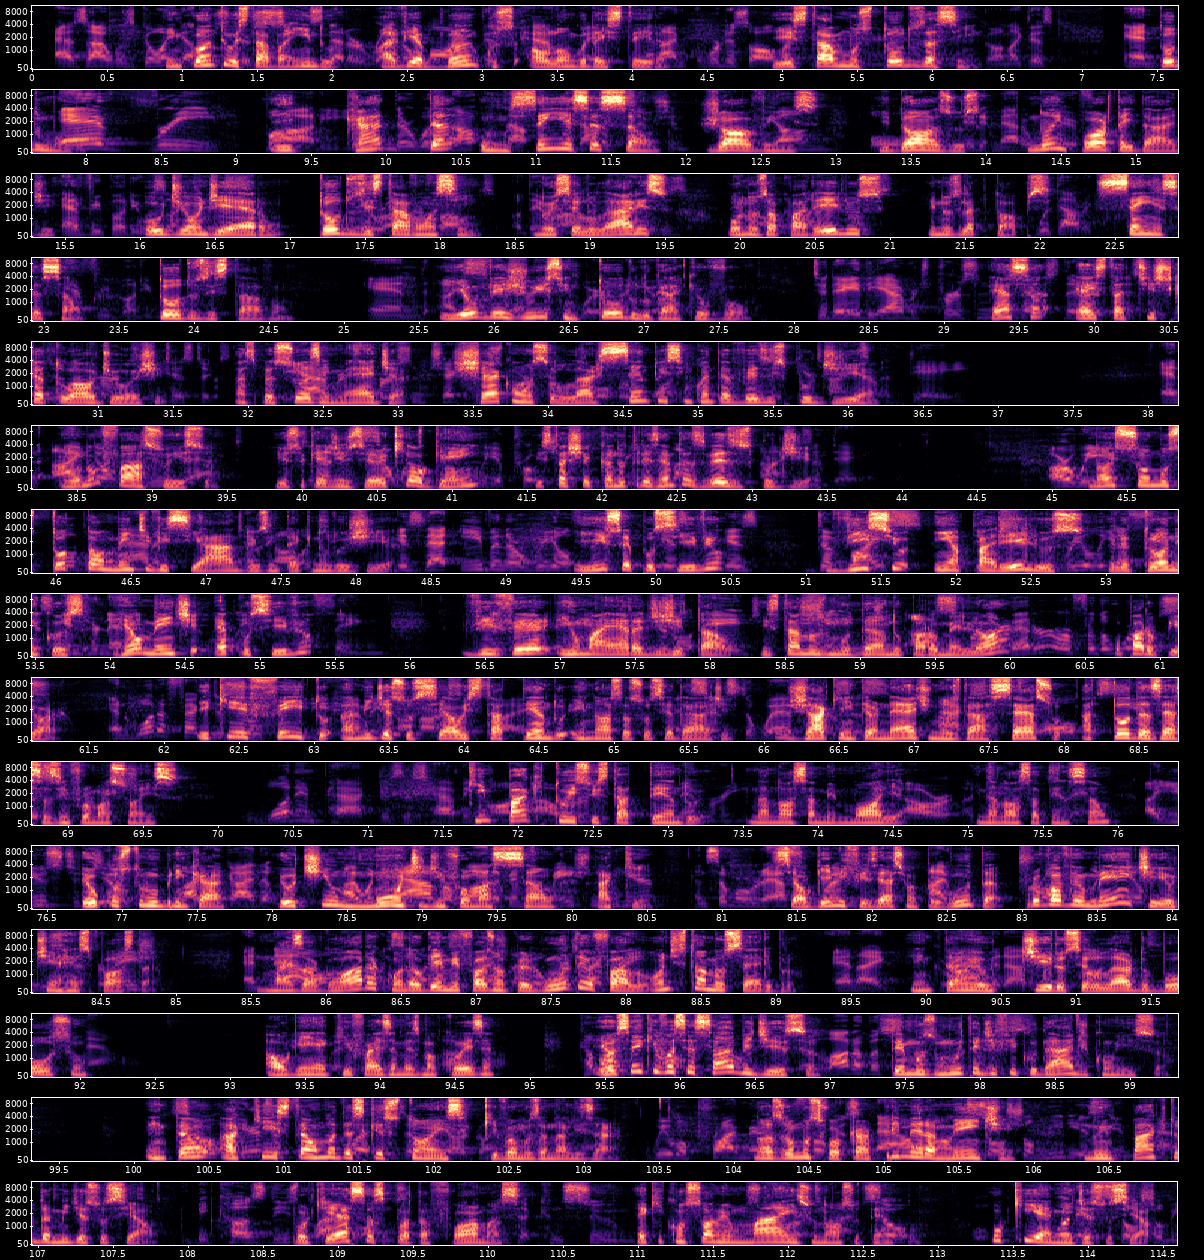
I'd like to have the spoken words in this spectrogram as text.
Enquanto eu estava indo, havia bancos ao longo da esteira. E estávamos todos assim. Todo mundo. E cada um, sem exceção, jovens, idosos, não importa a idade ou de onde eram, todos estavam assim nos celulares ou nos aparelhos e nos laptops, sem exceção. Todos estavam. E eu vejo isso em todo lugar que eu vou. Essa é a estatística atual de hoje. As pessoas, em média, checam o celular 150 vezes por dia. Eu não faço isso. Isso quer dizer que alguém está checando 300 vezes por dia. Nós somos totalmente viciados em tecnologia. E isso é possível? Vício em aparelhos eletrônicos realmente é possível? Viver em uma era digital está nos mudando para o melhor ou para o pior? E que efeito a mídia social está tendo em nossa sociedade, já que a internet nos dá acesso a todas essas informações? Que impacto isso está tendo na nossa memória, e na nossa atenção? Eu costumo brincar, eu tinha um monte de informação aqui. Se alguém me fizesse uma pergunta, provavelmente eu tinha resposta. Mas agora, quando alguém me faz uma pergunta, eu falo: onde está o meu cérebro? Então eu tiro o celular do bolso. Alguém aqui faz a mesma coisa? Eu sei que você sabe disso. Temos muita dificuldade com isso. Então, aqui está uma das questões que vamos analisar nós vamos focar primeiramente no impacto da mídia social, porque essas plataformas é que consomem mais o nosso tempo. O que é mídia social?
